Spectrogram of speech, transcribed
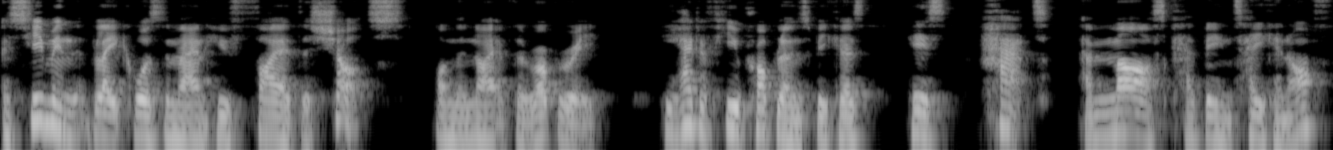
Assuming that Blake was the man who fired the shots on the night of the robbery, he had a few problems because his hat and mask had been taken off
